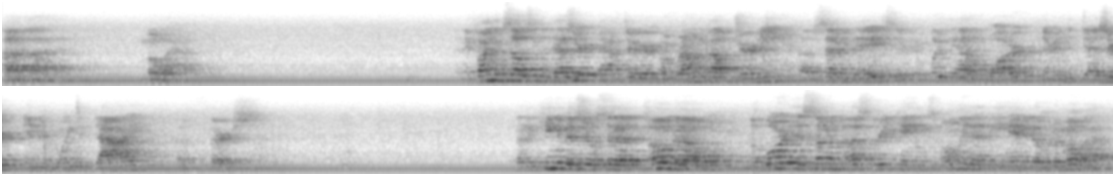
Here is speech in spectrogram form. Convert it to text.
uh, Moab. And they find themselves in the desert after a roundabout journey of seven days. They're completely out of water. They're in the desert and they're going to die of thirst. And the king of Israel said, Oh no, the Lord has summoned us three kings only to be handed over to Moab.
